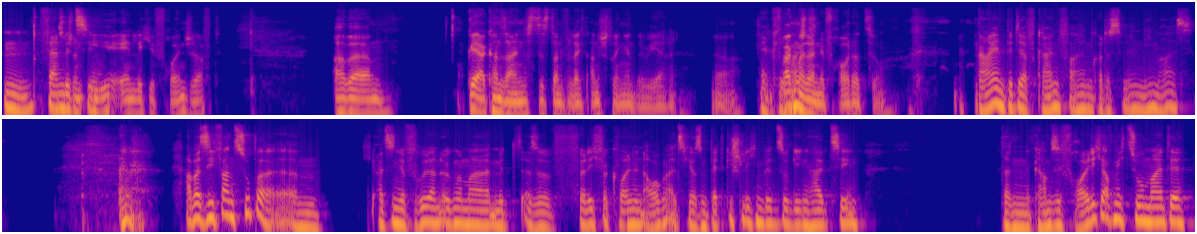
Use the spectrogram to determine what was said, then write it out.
hm, Fernbeziehung. Schon ähnliche Freundschaft. Aber ja, kann sein, dass das dann vielleicht anstrengender wäre. Ja. ja Frag mal deine Frau dazu. Nein, bitte auf keinen Fall, um Gottes Willen, niemals. Aber sie fand es super. Ähm, als ich in der Früh dann irgendwann mal mit also völlig verquollenen Augen, als ich aus dem Bett geschlichen bin, so gegen halb zehn, dann kam sie freudig auf mich zu und meinte,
